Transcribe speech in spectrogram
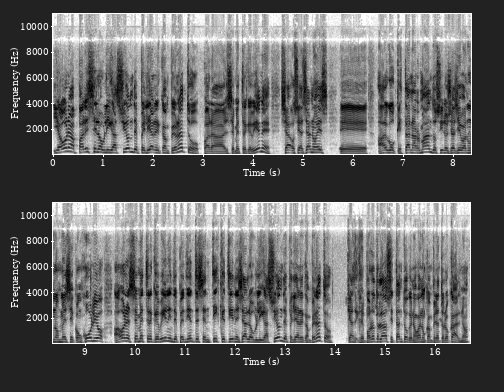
¿Y ahora aparece la obligación de pelear el campeonato para el semestre que viene? Ya, o sea, ya no es eh, algo que están armando, sino ya llevan unos meses con Julio. Ahora el semestre que viene, Independiente, ¿sentís que tiene ya la obligación de pelear el campeonato? Que, que por otro lado hace tanto que no gana un campeonato local, ¿no?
